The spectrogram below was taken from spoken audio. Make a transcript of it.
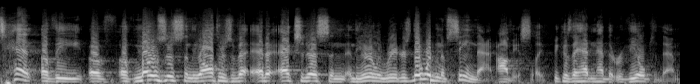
intent of, the, of, of Moses and the authors of Exodus and, and the early readers? They wouldn't have seen that, obviously, because they hadn't had that revealed to them.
